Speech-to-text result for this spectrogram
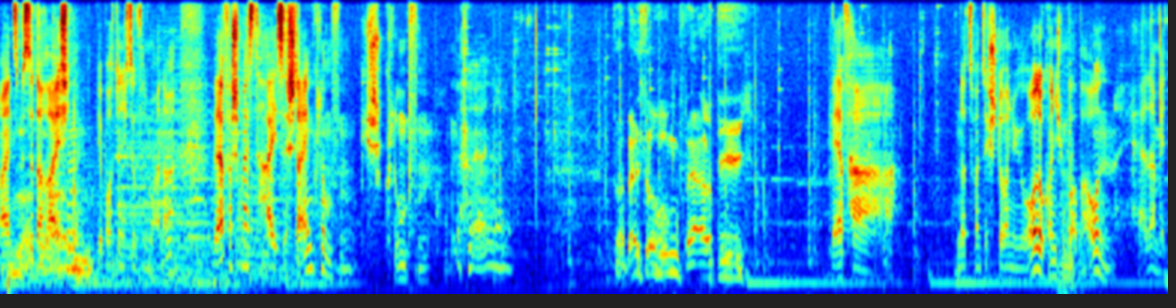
Eins müsste da reichen. Ihr braucht ja nicht so viel Mana. Werfer schmeißt heiße Steinklumpfen. Klumpfen. Verbesserung fertig. Werfer. 120 Steine. Ja, da kann ich ein paar bauen. Her damit.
